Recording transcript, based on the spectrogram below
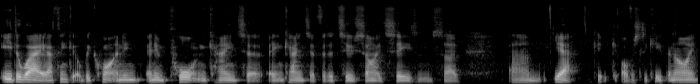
either way, I think it'll be quite an, an important encounter encounter for the two side seasons. So um, yeah, obviously keep an eye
